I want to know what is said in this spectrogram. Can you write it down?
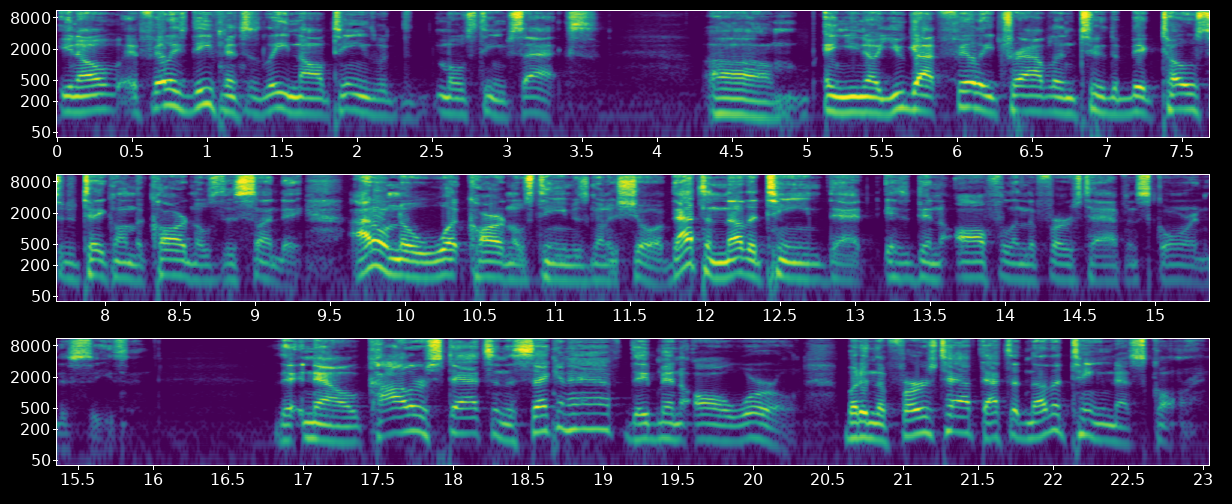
You know, if Philly's defense is leading all teams with most team sacks, um, and you know you got Philly traveling to the Big Toaster to take on the Cardinals this Sunday. I don't know what Cardinals team is going to show up. That's another team that has been awful in the first half and scoring this season. Now, Kyler stats in the second half, they've been all world. But in the first half, that's another team that's scoring.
